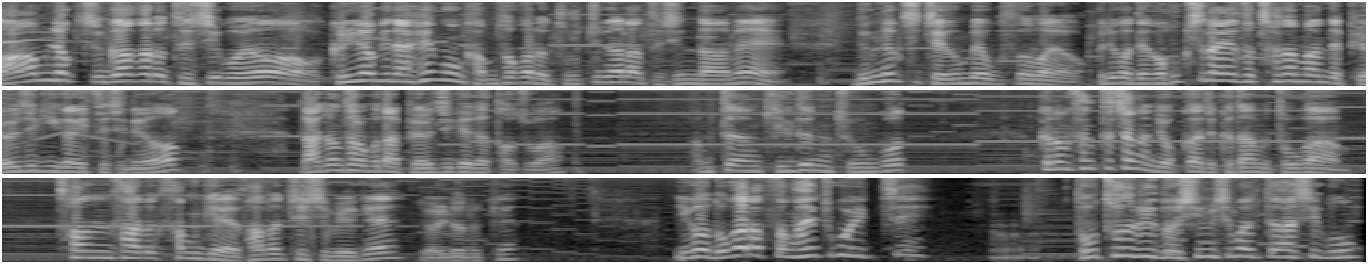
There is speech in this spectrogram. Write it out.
마음력 증가가로 드시고요. 근력이나 행운 감소가로 둘 중에 하나 드신 다음에 능력치 재운배국 써봐요. 그리고 내가 혹시나 해서 찾아봤는데 별지기가 있으시네요. 나전설보다 별지기가 더 좋아. 아무튼 길드는 좋은 곳. 그럼 상태창은 여기까지 그 다음에 도감 1403개 471개 18개 이거 노가라성 해주고 있지? 어, 도투누리도 심심할 때 하시고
